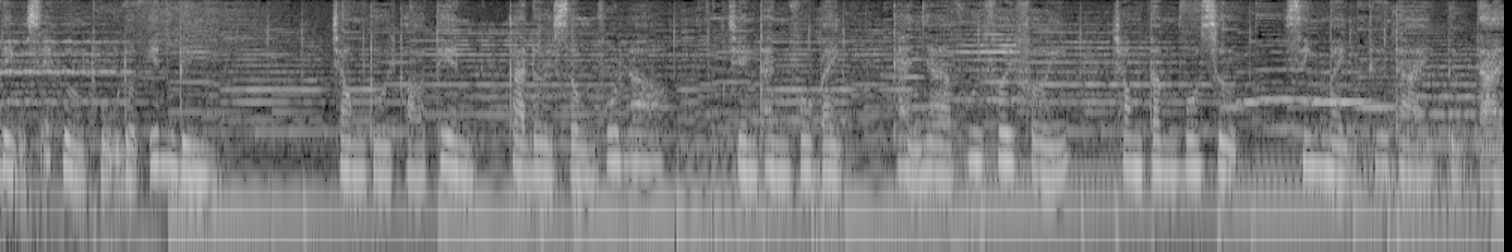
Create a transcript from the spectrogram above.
định sẽ hưởng thụ được yên bình. Trong túi có tiền, cả đời sống vô lo, trên thân vô bệnh, cả nhà vui phơi phới, trong tâm vô sự, sinh mệnh thư thái tự tại.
